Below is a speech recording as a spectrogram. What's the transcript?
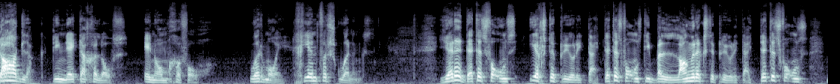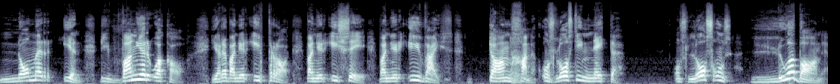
dadelik die nette gelos en hom gevolg. Hoor mooi, geen verskonings. Here, dit is vir ons eerste prioriteit. Dit is vir ons die belangrikste prioriteit. Dit is vir ons nommer 1. Die wanneer ook al. Here, wanneer U praat, wanneer U sê, wanneer U wys, dan gaan ek. Ons los die nette. Ons los ons loopbane.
